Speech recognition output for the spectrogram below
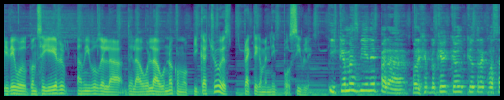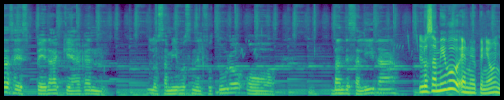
Y digo, conseguir amigos de la, de la Ola 1 como Pikachu es prácticamente imposible. ¿Y qué más viene para, por ejemplo, qué, qué, otra cosa se espera que hagan los amigos en el futuro o van de salida? Los amigos, en mi opinión,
